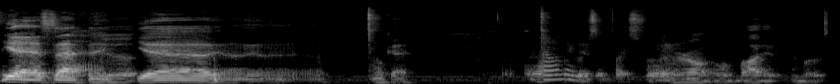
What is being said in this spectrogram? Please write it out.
Yeah, it's that Yeah. thing. Yeah. Yeah. Yeah. yeah, yeah. Okay. I don't think there's a price Don't for get me it. wrong. I'm gonna buy it, but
